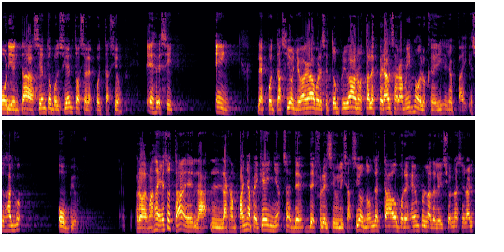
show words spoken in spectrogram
orientada 100% hacia la exportación. Es decir, en la exportación llevada a cabo por el sector privado no está la esperanza ahora mismo de los que dirigen el país. Eso es algo obvio. Pero además de eso está eh, la, la, campaña pequeña o sea, de, de, flexibilización, donde ha estado, por ejemplo, en la televisión nacional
